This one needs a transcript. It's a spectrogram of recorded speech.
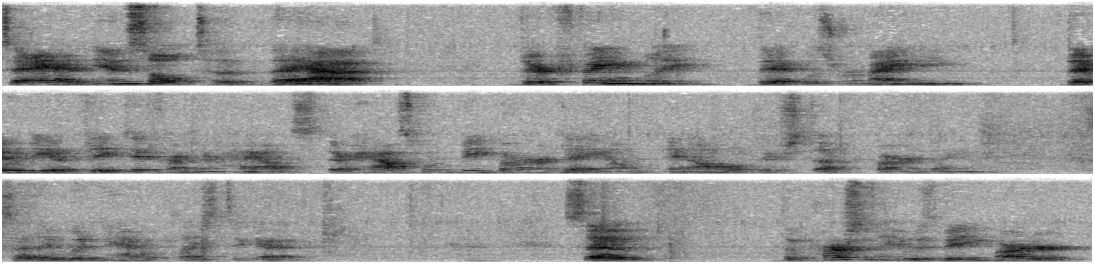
To add insult to that, their family that was remaining, they would be evicted from their house, their house would be burned down, and all of their stuff burned down. So they wouldn't have a place to go. So the person who was being murdered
